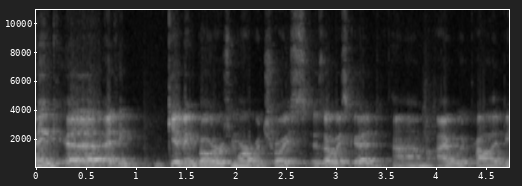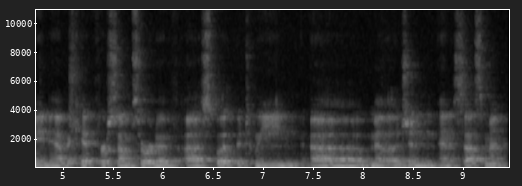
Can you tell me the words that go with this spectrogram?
I think uh, I think giving voters more of a choice is always good. Um, I would probably be an advocate for some sort of uh, split between uh, millage and, and assessment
